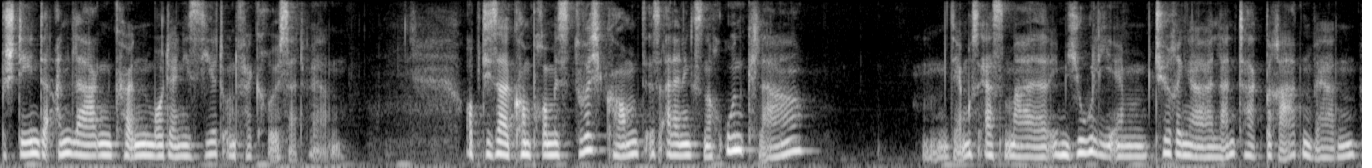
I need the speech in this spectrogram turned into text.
bestehende Anlagen können modernisiert und vergrößert werden. Ob dieser Kompromiss durchkommt, ist allerdings noch unklar. Der muss erst mal im Juli im Thüringer Landtag beraten werden.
